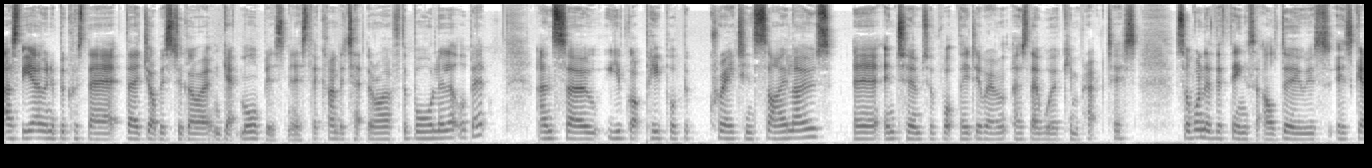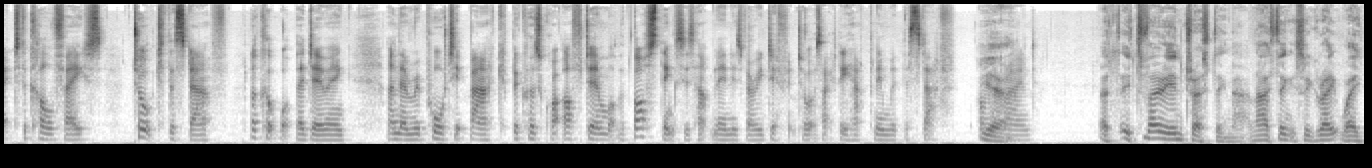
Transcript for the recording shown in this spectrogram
as the owner, because their their job is to go out and get more business, they kind of take their eye off the ball a little bit, and so you've got people creating silos uh, in terms of what they do as their work in practice. So one of the things that I'll do is is get to the coal face, talk to the staff, look at what they're doing, and then report it back because quite often what the boss thinks is happening is very different to what's actually happening with the staff on yeah. the ground. It's very interesting that, and I think it's a great way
